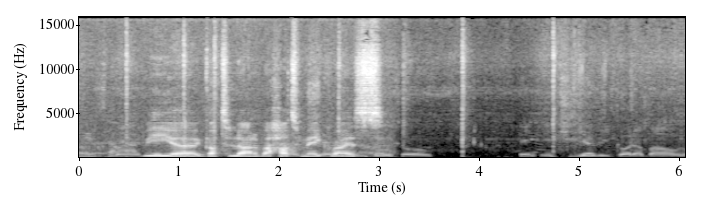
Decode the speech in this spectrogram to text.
uh, we uh, got to learn about how to make rice. In each year we got about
